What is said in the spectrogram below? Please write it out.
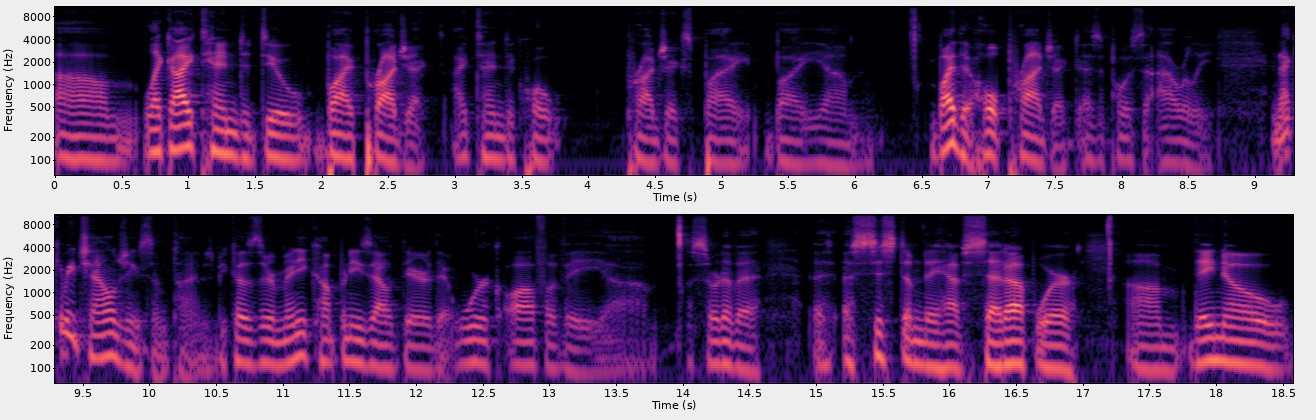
um, like I tend to do by project. I tend to quote projects by by um, by the whole project as opposed to hourly, and that can be challenging sometimes because there are many companies out there that work off of a uh, sort of a, a, a system they have set up where um, they know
